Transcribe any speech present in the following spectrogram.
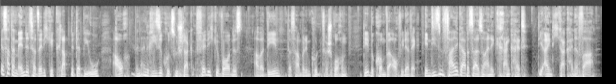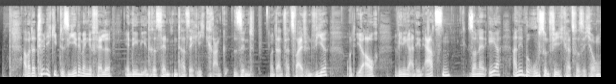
es hat am Ende tatsächlich geklappt mit der BU, auch wenn ein Risikozuschlag fällig geworden ist. Aber den, das haben wir dem Kunden versprochen, den bekommen wir auch wieder weg. In diesem Fall gab es also eine Krankheit, die eigentlich gar keine war. Aber natürlich gibt es jede Menge Fälle, in denen die Interessenten tatsächlich krank sind. Und dann verzweifeln wir und ihr auch weniger an den Ärzten, sondern eher an den Berufsunfähigkeitsversicherungen.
